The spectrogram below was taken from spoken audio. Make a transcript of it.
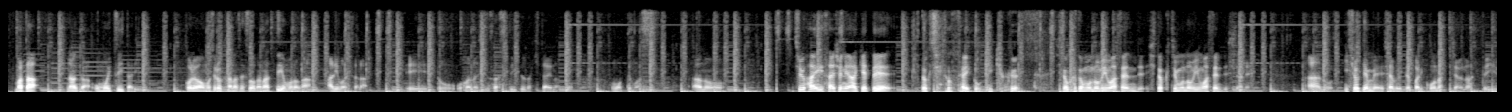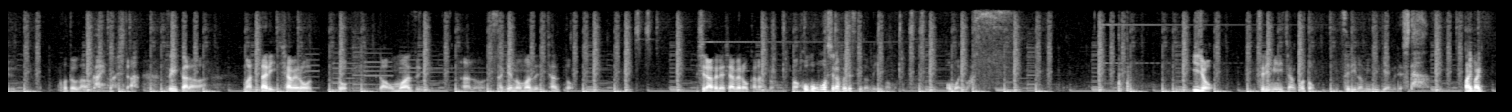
また何か思いついたりこれは面白く話せそうだなっていうものがありましたら、えーと、お話しさせていただきたいなと思ってます。あの酎ハイ最初に開けて一口飲んだ以降結局一言も飲みませんで一口も飲みませんでしたねあの一生懸命喋るとやっぱりこうなっちゃうなっていうことが分かりました。次からはまったり喋ろうとか思わずにあの酒飲まずにちゃんとシラフで喋ろうかなと、まあ、ほぼほぼシラフですけどね今も思います。以上釣りミニちゃんこと釣りのミニゲームでした。バイバイ。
